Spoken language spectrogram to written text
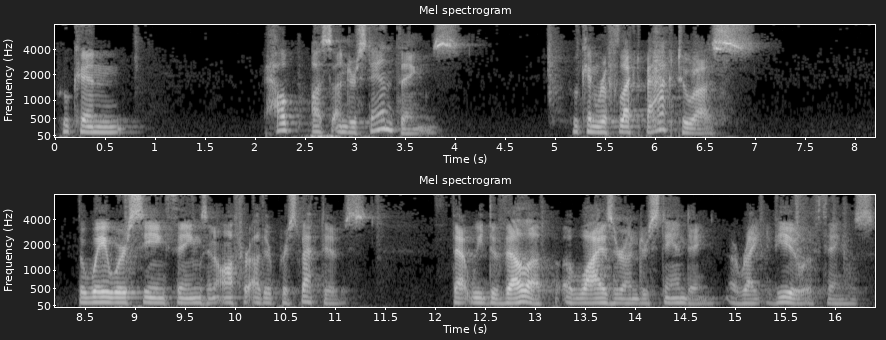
who can help us understand things, who can reflect back to us the way we're seeing things and offer other perspectives, that we develop a wiser understanding, a right view of things.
